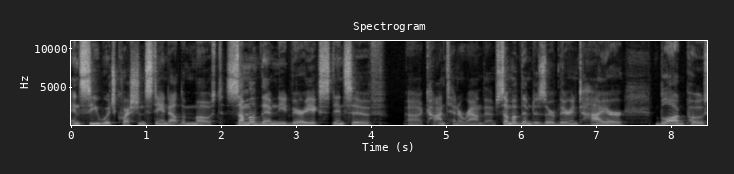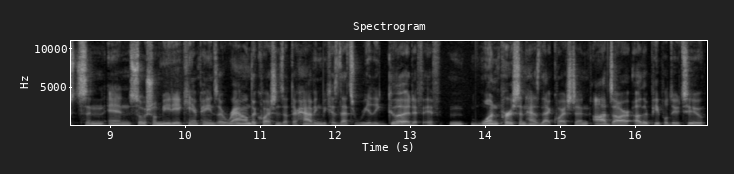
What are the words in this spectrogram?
and see which questions stand out the most. Some of them need very extensive uh, content around them. Some of them deserve their entire blog posts and, and social media campaigns around the questions that they're having because that's really good. If, if one person has that question, odds are other people do too.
